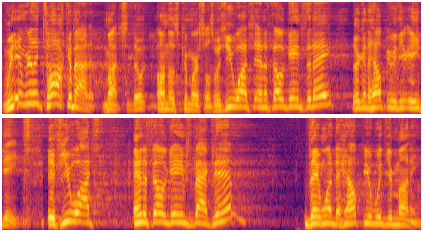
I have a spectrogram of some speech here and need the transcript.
we didn't really talk about it much on those commercials. If you watch NFL games today, they're going to help you with your ED. If you watched NFL games back then, they wanted to help you with your money.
